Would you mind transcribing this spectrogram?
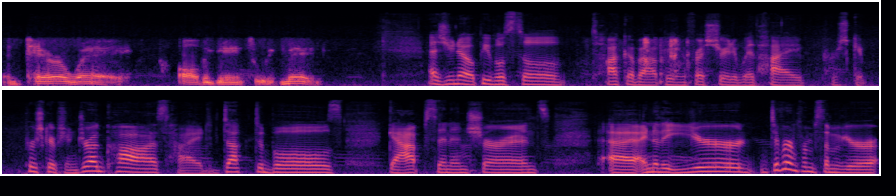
and tear away all the gains that we've made. As you know, people still talk about being frustrated with high prescription prescription drug costs, high deductibles, gaps in insurance. Uh, I know that you're different from some of your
